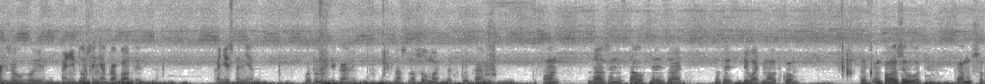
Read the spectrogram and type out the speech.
Как же углы? Они тоже не обрабатываются? Конечно, нет. Вот смотрите, камень. Наш, нашел мастер такой камень. Он даже не стал срезать. Ну, то есть сбивать молотком. То есть он положил вот камушек,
